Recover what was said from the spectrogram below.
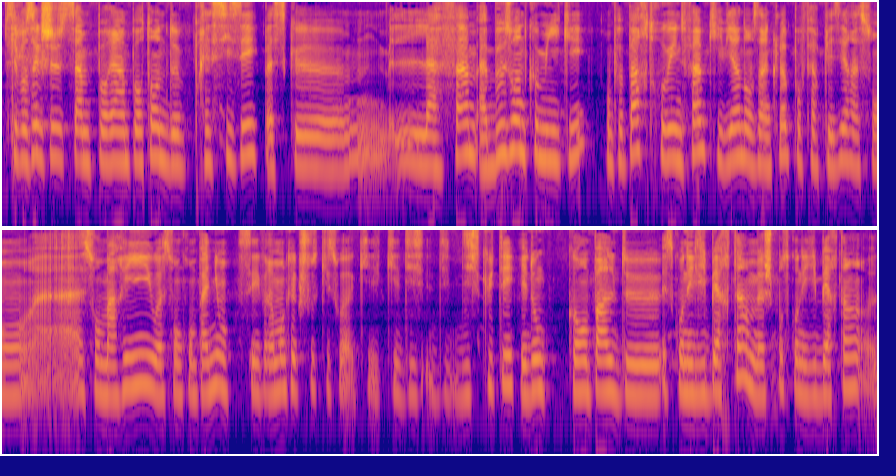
C'est pour ça que ça me paraît important de préciser, parce que euh, la femme a besoin de communiquer. On ne peut pas retrouver une femme qui vient dans un club pour faire plaisir à son, à son mari ou à son compagnon. C'est vraiment quelque chose qui, soit, qui, qui est discuté. Et donc, quand on parle de est-ce qu'on est libertin, mais je pense qu'on est libertin euh,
